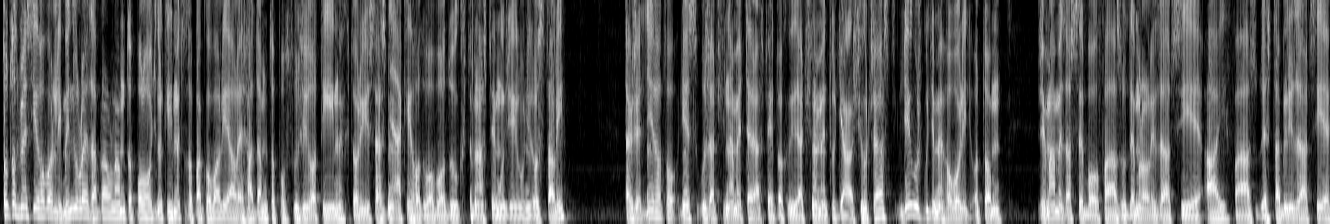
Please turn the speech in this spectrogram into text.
toto sme si hovorili minule, zabralo nám to pol hodinu, keď sme to zopakovali, ale hadam to poslúžilo tým, ktorí sa z nejakého dôvodu k 14. dielu nedostali. Takže dnes, to, dnes už začíname teraz, v tejto chvíli začíname tú ďalšiu časť, kde už budeme hovoriť o tom, že máme za sebou fázu demoralizácie aj fázu destabilizácie,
